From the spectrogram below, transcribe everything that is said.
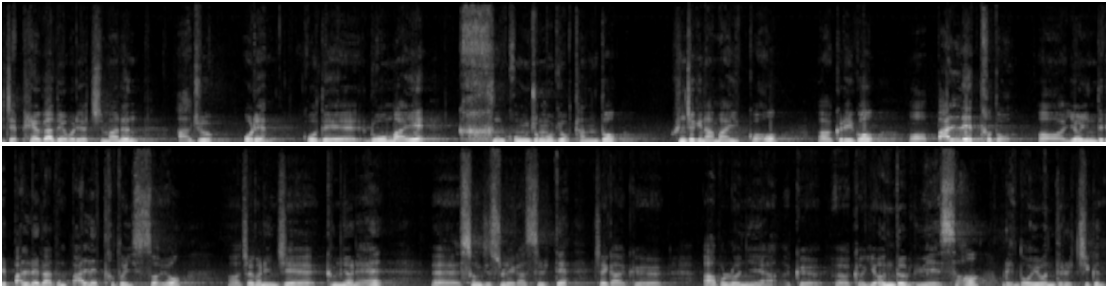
이제 폐허가 되어 버렸지만은 아주 오랜 고대 로마의 큰 공중 목욕탕도 흔적이 남아 있고 어, 그리고 어, 빨래터도 어, 여인들이 빨래를 하던 빨래터도 있어요. 어, 저건 이제 금년에 에, 성지순례 갔을 때 제가 그 아볼로니아 그 어, 거기 언덕 위에서 우리 노예원들을 찍은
